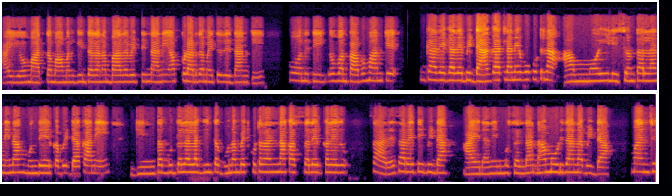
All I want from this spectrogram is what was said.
అయ్యో మా అత్త మామనికి ఇంతగానం బాధ పెట్టిందని అప్పుడు అర్థమైతది దానికి. పోనితి ఇవ్వని పాప మానికే గదే గదే బిడ్డ గట్లనే ఊకుంటున్నా. అమ్మో ఈ లిసొంటల్లని నాకు ముందే ఎరక బిడ్డ కానీ గింత గుద్దలల్ల గింత గుణం పెట్టుకుంటానని నాకు అస్సలు ఎరకలేదు సరే సరే తీ బిడ్డ. ఆయన నేను ముసల్దా నా మూడిదాన్న బిడ్డ. మంచి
